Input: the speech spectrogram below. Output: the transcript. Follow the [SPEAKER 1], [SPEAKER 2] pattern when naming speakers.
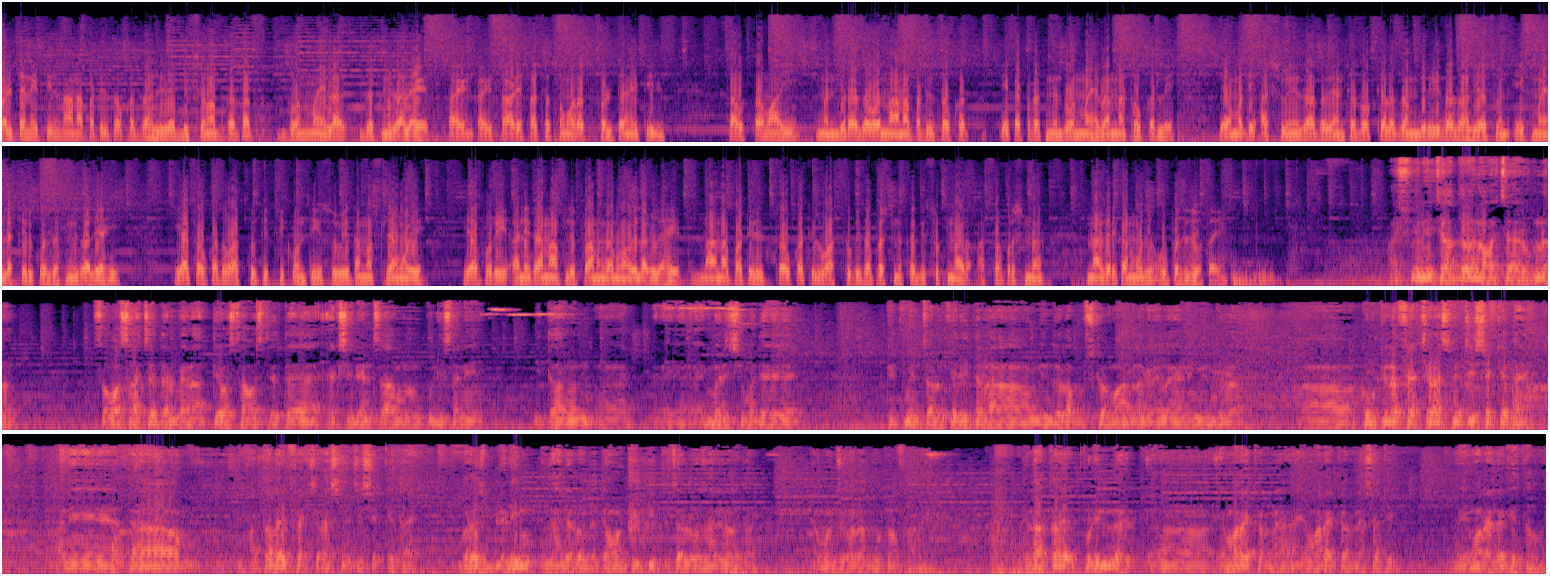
[SPEAKER 1] फलटण येथील नाना पाटील चौकात झालेल्या भीषण अपघातात दोन महिला जखमी झाल्या आहेत. सायंकाळी साडेसहाच्या सुमारास फलटण येथील सावतामाळी मंदिराजवळ नाना पाटील चौकात एका ट्रकने दोन महिलांना ठोकरले. यामध्ये अश्विनी जाधव यांच्या डोक्याला गंभीर इजा झाली असून एक महिला किरकोळ जखमी झाली आहे. या चौकात वाहतुकीची कोणतीही सुविधा नसल्यामुळे यापूर्वी अनेकांना आपले प्राण गमावे लागले आहेत. नाना पाटील चौकातील वाहतुकीचा प्रश्न कधी सुटणार असा प्रश्न नागरिकांमधून उपस्थित होत आहे.
[SPEAKER 2] अश्विनी जाधव नावाचा रुग्ण सव्वा सहाच्या दरम्यान अत्यवस्थ अवस्थेत ॲक्सिडेंटचा म्हणून पोलिसांनी इथं इमर्जन्सीमध्ये ट्रीटमेंट चालू केली. त्यांना मेंदूला पुष्कळ मार लागलेला आहे आणि मेंदूला कवटीला फ्रॅक्चर असण्याची शक्यता आहे. आणि त्यांना हातालाही फ्रॅक्चर असण्याची शक्यता आहे. बरंच ब्लिडिंग झालेलं होतं त्यामुळे बी पी तिचा लो झालेला होता. त्यामुळे जीवाला धोका फार आहे. तिला आता पुढील एम आर आय करण्या एम आर आय करण्यासाठी एम आर आयला घेत आहोत.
